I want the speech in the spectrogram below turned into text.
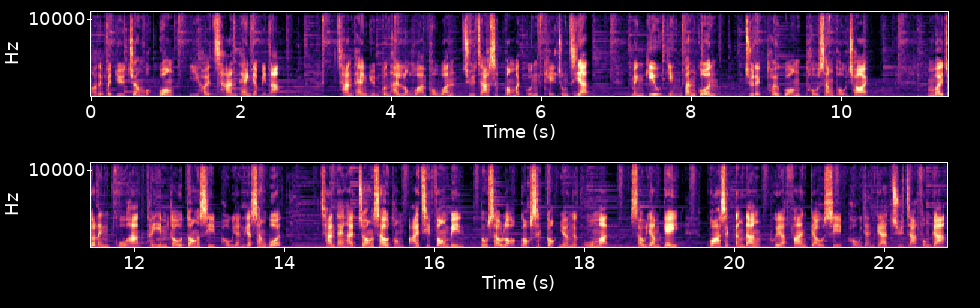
我哋不如將目光移去餐廳入面啦。餐廳原本係龍環葡韻住宅式博物館其中之一，名叫迎賓館。主力推廣土生葡菜，咁為咗令顧客體驗到當時葡人嘅生活，餐廳喺裝修同擺設方面都搜羅各式各樣嘅古物、收音機、掛飾等等，配合翻舊時葡人嘅住宅風格。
